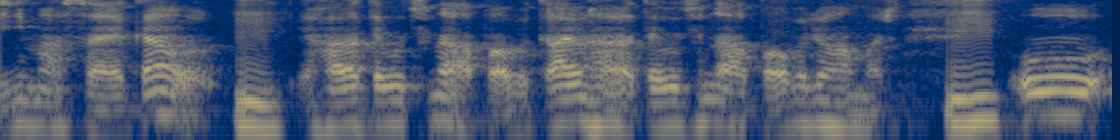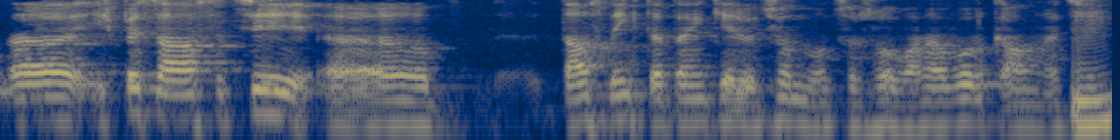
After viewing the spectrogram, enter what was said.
լինի massայական, որ հարատեվությունը ապահովի, կայուն հարատեվությունը ապահովելու համար։ Ու ինչպես ասացի, 15 ՏՏ ընկերություն ոնց որ հովանավոր կանոնեցին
